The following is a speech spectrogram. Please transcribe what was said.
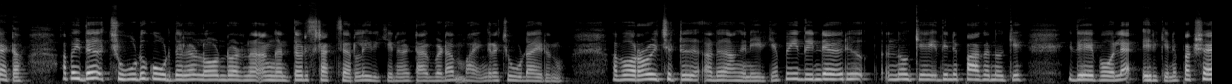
കേട്ടോ. അപ്പോൾ ഇത് ചൂട് കൂടുതലുള്ളതുകൊണ്ടാണ് അങ്ങനത്തെ ഒരു സ്ട്രക്ചറിൽ ഇരിക്കുന്നത് കേട്ടോ. ഇവിടെ ഭയങ്കര ചൂടായിരുന്നു. അപ്പോൾ ഉറവൊഴിച്ചിട്ട് അത് അങ്ങനെ ഇരിക്കും. അപ്പോൾ ഇതിന്റെ ഒരു നോക്കിയാൽ ഇതിന്റെ പാകം നോക്കിയാൽ ഇതേപോലെ ഇരിക്കുന്നത് പക്ഷേ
